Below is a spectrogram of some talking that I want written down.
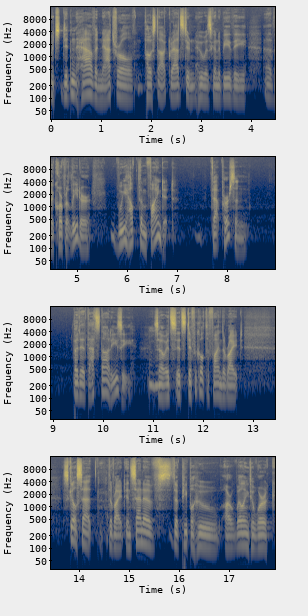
which didn't have a natural postdoc grad student who was going to be the, uh, the corporate leader, we helped them find it, that person. But it, that's not easy. Mm-hmm. So it's, it's difficult to find the right skill set, the right incentives, the people who are willing to work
